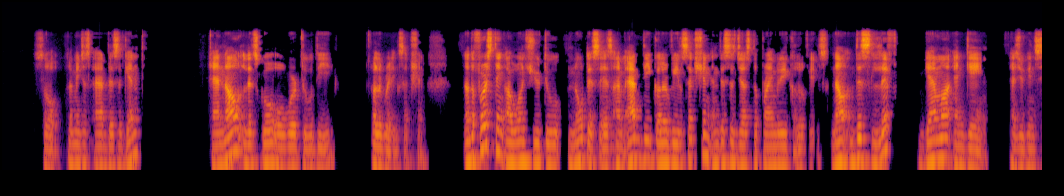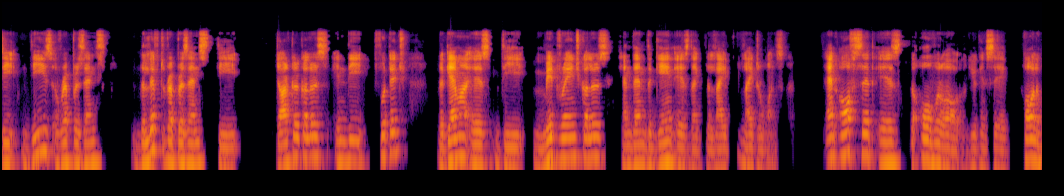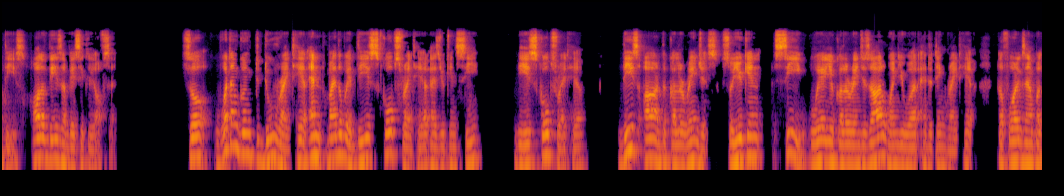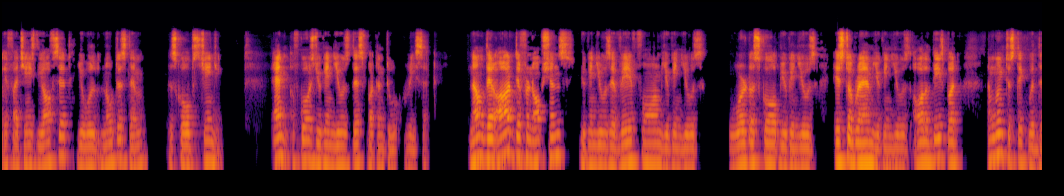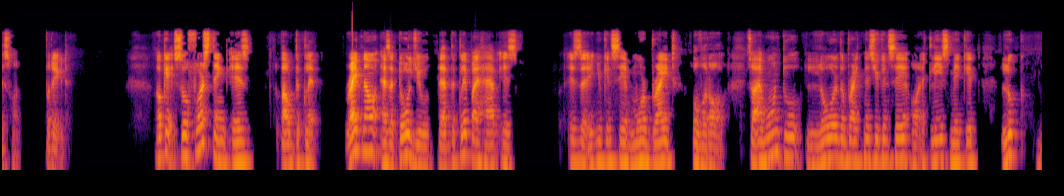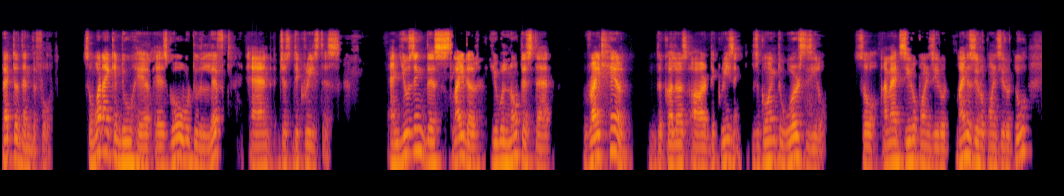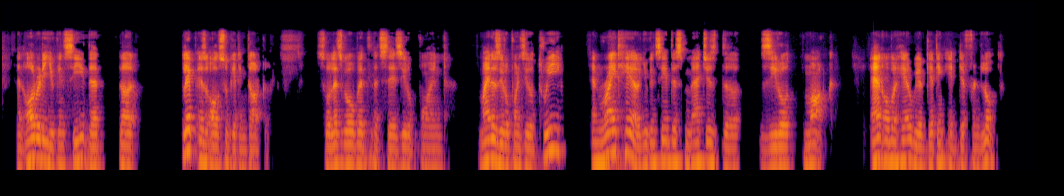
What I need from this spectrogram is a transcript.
So let me just add this again. And now let's go over to the color grading section. Now, the first thing I want you to notice is I'm at the color wheel section and this is just the primary color wheels. Now, this lift, gamma, and gain, as you can see, these represents, the lift represents the darker colors in the footage. The gamma is the mid-range colors and then the gain is like the light lighter ones. And offset is the overall you can say all of these. All of these are basically offset so what i'm going to do right here and by the way these scopes right here as you can see these scopes right here these are the color ranges. So you can see where your color ranges are when you are editing right here. So for example if i change the offset you will notice them the scopes changing. And of course you can use this button to reset. Now there are different options. You can use a waveform you can use vectorscope you can use histogram you can use all of these but i'm going to stick with this one parade okay so first thing is about the clip right now as i told you that the clip i have is is a, you can say more bright overall so i want to lower the brightness you can say or at least make it look better than before so what I can do here is go over to the lift and just decrease this. And using this slider, you will notice that right here, the colors are decreasing. It's going towards zero. So I'm at 0, 0.0 minus 0 0.02 and already you can see that the clip is also getting darker. So let's go with, let's say 0. Point, minus 0 0.03 and right here you can see this matches the zero mark and over here we are getting a different look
